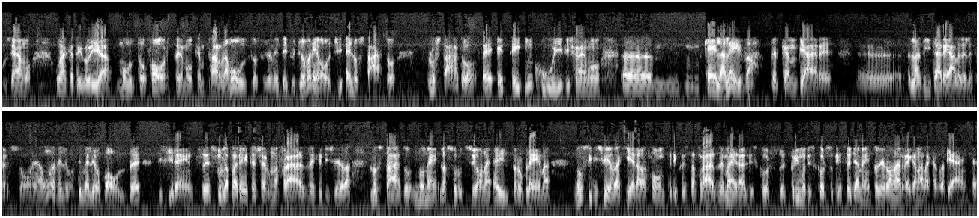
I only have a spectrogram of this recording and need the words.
usiamo una categoria molto forte, che parla molto, specialmente ai più giovani oggi, è lo Stato lo Stato e, e, in cui diciamo ehm, che è la leva per cambiare eh, la vita reale delle persone. A una delle ultime Leopolde di Firenze, sulla parete c'era una frase che diceva lo Stato non è la soluzione, è il problema. Non si diceva chi era la fonte di questa frase, ma era il, discorso, il primo discorso di insediamento di Ronald Reagan alla Casa Bianca.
